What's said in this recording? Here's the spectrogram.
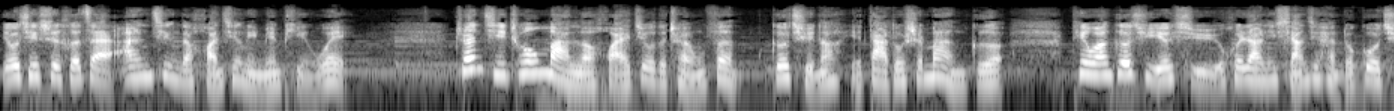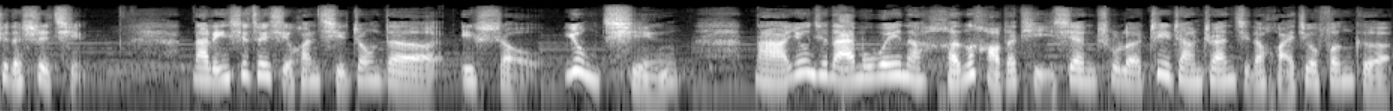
尤其适合在安静的环境里面品味。专辑充满了怀旧的成分，歌曲呢也大多是慢歌。听完歌曲，也许会让你想起很多过去的事情。那林夕最喜欢其中的一首《用情》，那《用情》的 MV 呢，很好的体现出了这张专辑的怀旧风格。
